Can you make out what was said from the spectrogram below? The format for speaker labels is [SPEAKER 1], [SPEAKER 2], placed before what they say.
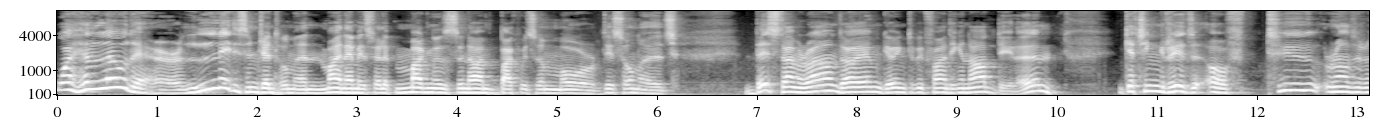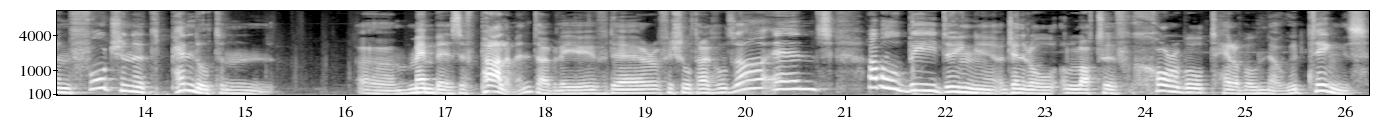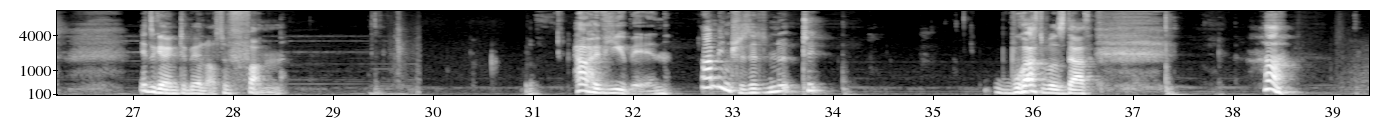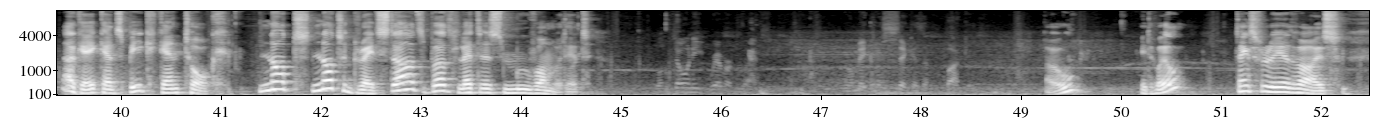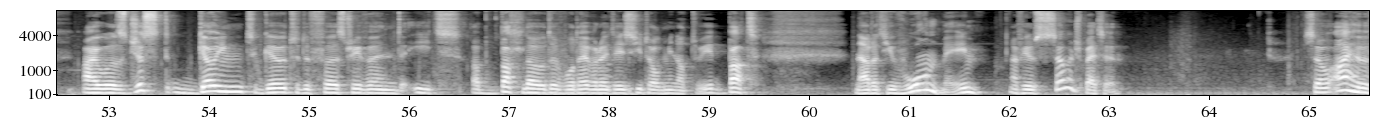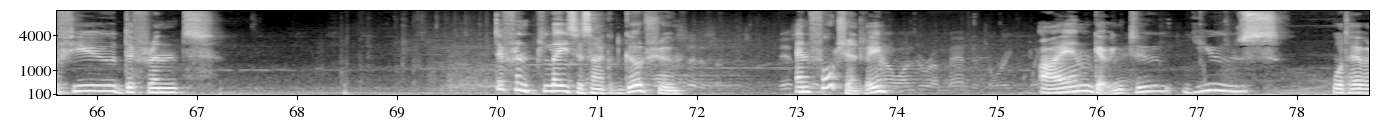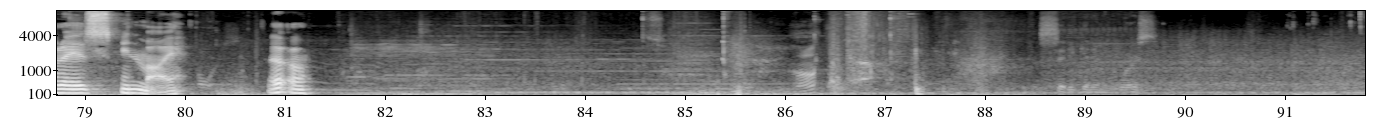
[SPEAKER 1] Why hello there, ladies and gentlemen, my name is Philip Magnus and I'm back with some more Dishonored. This time around I am going to be finding an art dealer, getting rid of two rather unfortunate Pendleton uh, members of parliament, I believe their official titles are, and I will be doing a general lot of horrible, terrible, no good things. It's going to be a lot of fun. How have you been? I'm interested in it to... What was that? Huh. Okay, can speak, can talk. Not not a great start, but let us move on with it. Oh? It will? Thanks for the advice. I was just going to go to the first river and eat a buttload of whatever it is you told me not to eat, but now that you've warned me, I feel so much better. So I have a few different different places I could go through. And fortunately, I am going to use whatever is in my... Uh-oh.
